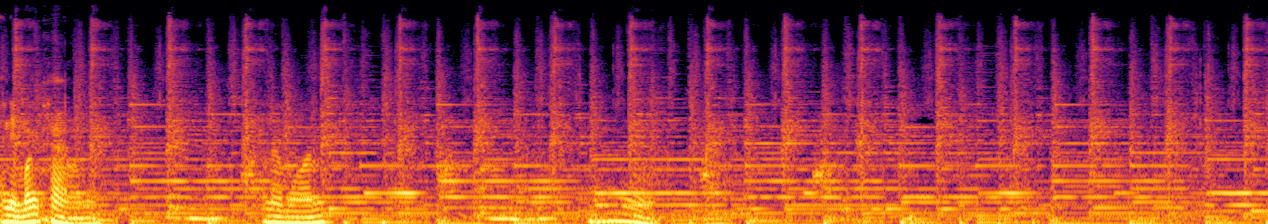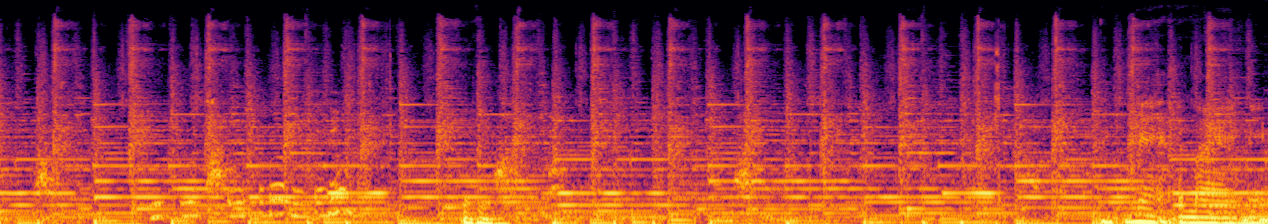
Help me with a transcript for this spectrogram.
อันนี้มันข่าวนะอันนั้นมอนอืมแม่สบายเนี่ย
